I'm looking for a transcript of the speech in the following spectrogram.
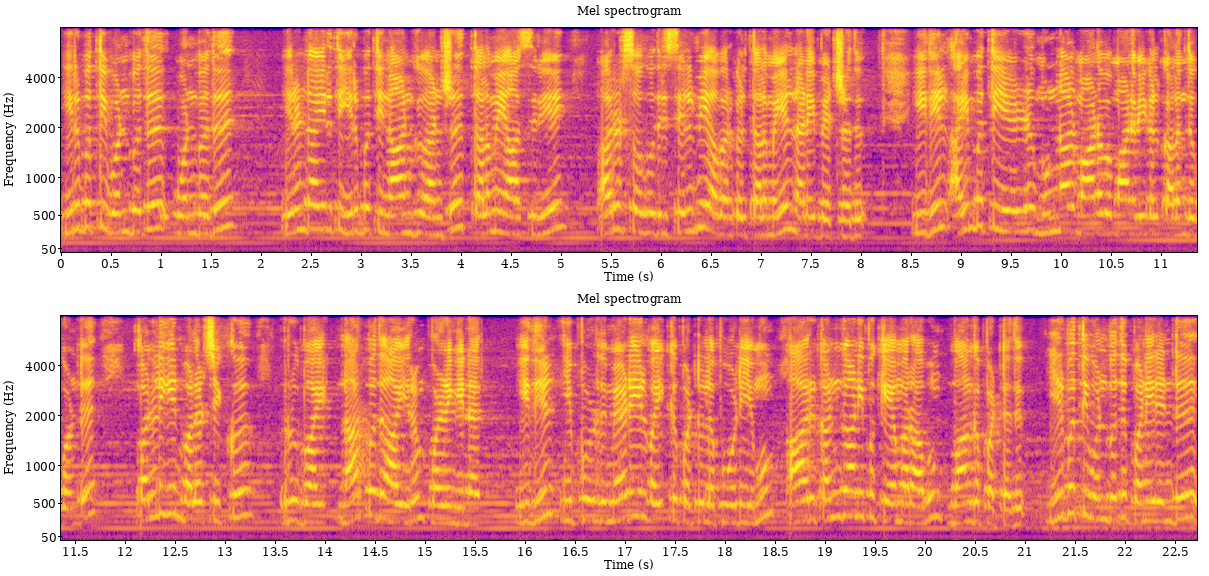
இருபத்தி ஒன்பது ஒன்பது இரண்டாயிரத்தி இருபத்தி நான்கு அன்று தலைமை ஆசிரியை அருட் சகோதரி செல்வி அவர்கள் தலைமையில் நடைபெற்றது. இதில் ஐம்பத்தி ஏழு முன்னாள் மாணவ மாணவிகள் கலந்து கொண்டு பள்ளியின் வளர்ச்சிக்கு ரூபாய் நாற்பது ஆயிரம் வழங்கினர். இதில் இப்பொழுது மேடையில் வைக்கப்பட்டுள்ள போடியமும் ஆறு கண்காணிப்பு கேமராவும் வாங்கப்பட்டது. இருபத்தி ஒன்பது பனிரெண்டு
